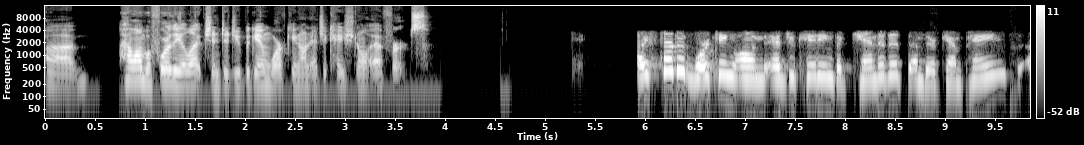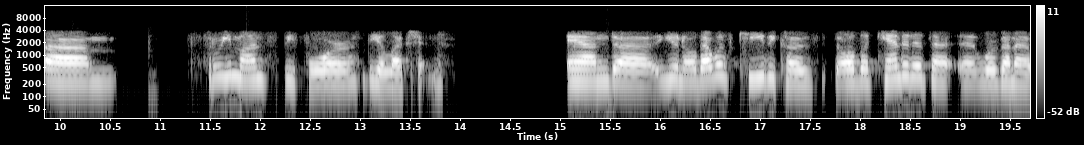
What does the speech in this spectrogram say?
Uh, how long before the election did you begin working on educational efforts? I started working on educating the candidates and their campaigns um, three months before the election and uh, you know that was key because all the candidates uh, were gonna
